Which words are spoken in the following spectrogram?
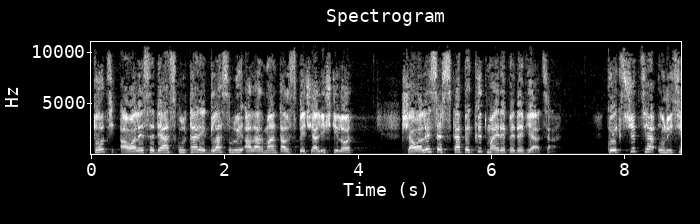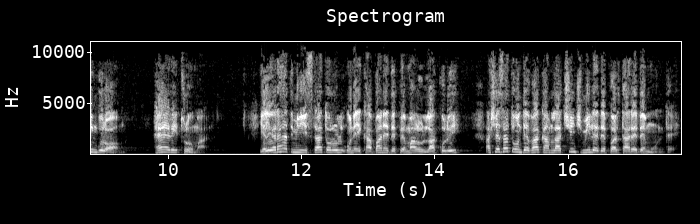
Toți au ales să dea ascultare glasului alarmant al specialiștilor și au ales să scape cât mai repede viața, cu excepția unui singur om, Henry Truman. El era administratorul unei cabane de pe malul lacului, așezat undeva cam la 5 mile departare de munte.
